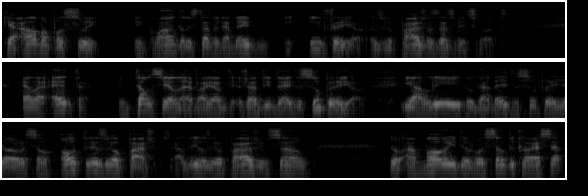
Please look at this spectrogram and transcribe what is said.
que a alma possui, enquanto ela está no Ganeden inferior, as roupagens das mitzvot, ela entra, então se eleva ao jardim do Éden superior. E ali no Ganeden superior são outras roupagens. Ali as roupagens são do amor e devoção do coração.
